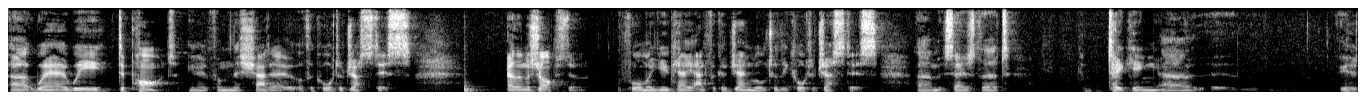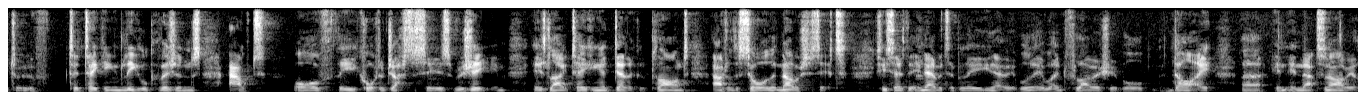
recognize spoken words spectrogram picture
uh, where we depart, you know, from the shadow of the Court of Justice. Eleanor Sharpston, former UK Advocate General to the Court of Justice, um, says that taking, uh, you know, to, to taking legal provisions out of the Court of Justice's regime is like taking a delicate plant out of the soil that nourishes it. She says that inevitably, you know, it, will, it won't flourish, it will die uh, in, in that scenario.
